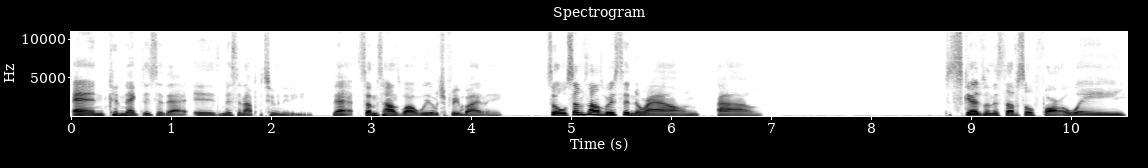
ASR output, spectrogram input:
And connected to that is missing opportunities. That sometimes while we're fighting. So sometimes we're sitting around um, scheduling the stuff so far away,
